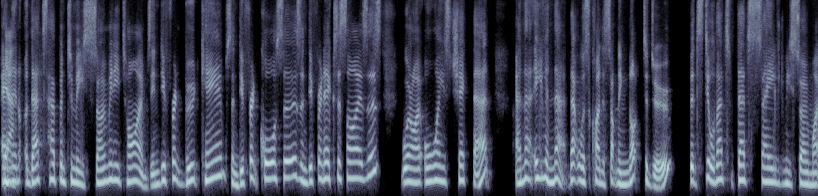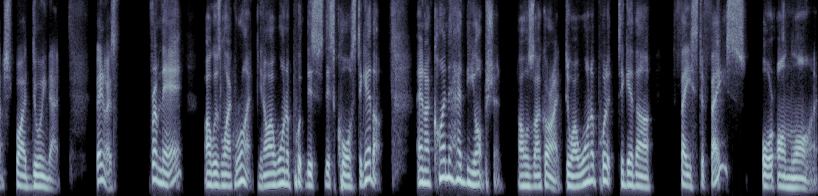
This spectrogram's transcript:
And Yeah. then uh, that's happened to me so many times in different boot camps and different courses and different exercises where I always check that. And that even that, that was kind of something not to do, but still that's that's saved me so much by doing that. But anyways, from there, I was like, right, you know, I want to put this this course together. And I kind of had the option. I was like, all right, do I want to put it together face to face or online?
